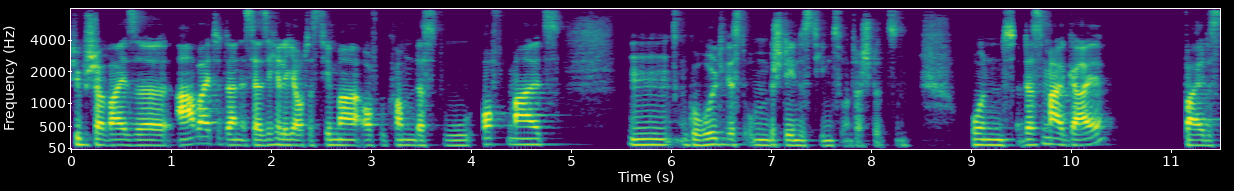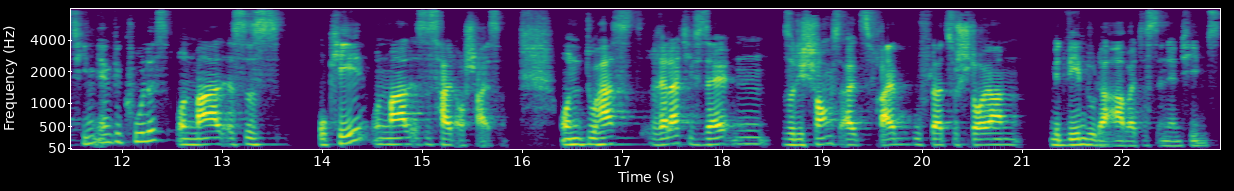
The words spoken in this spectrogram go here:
typischerweise arbeitet, dann ist ja sicherlich auch das Thema aufgekommen, dass du oftmals mh, hm, geholt wirst, um ein bestehendes Team zu unterstützen. Und das ist mal geil, weil das Team irgendwie cool ist und mal ist es okay und mal ist es halt auch scheiße. Und du hast relativ selten so die Chance als Freiberufler zu steuern, mit wem du da arbeitest in den Teams.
